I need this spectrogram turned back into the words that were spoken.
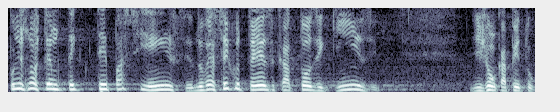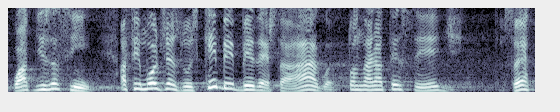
Por isso nós temos que ter, ter paciência. No versículo 13, 14 e 15 de João capítulo 4, diz assim: Afirmou Jesus: Quem beber desta água tornará a ter sede. Tá certo?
